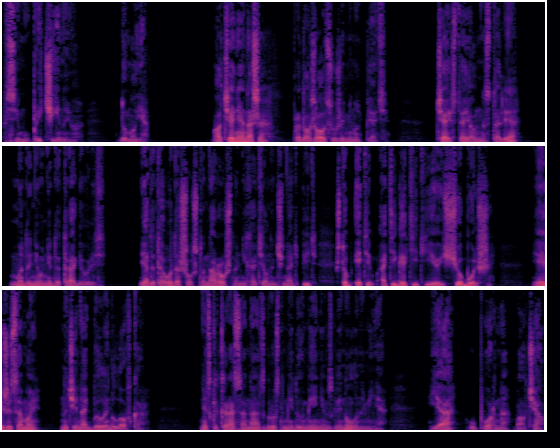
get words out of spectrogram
всему причиною, думал я. Молчание наше продолжалось уже минут пять. Чай стоял на столе, мы до него не дотрагивались. Я до того дошел, что нарочно не хотел начинать пить, чтобы этим отяготить ее еще больше. Ей же самой начинать было неловко. Несколько раз она с грустным недоумением взглянула на меня. Я упорно молчал.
